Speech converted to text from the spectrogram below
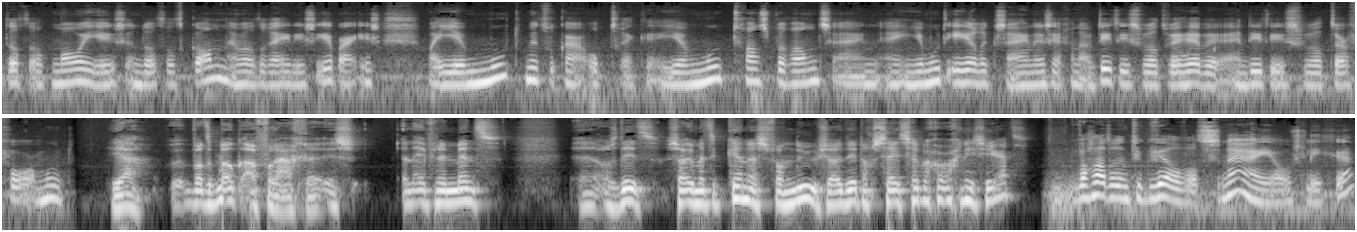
dat dat mooi is en dat dat kan en wat realiseerbaar is. Maar je moet met elkaar optrekken. Je moet transparant zijn en je moet eerlijk zijn en zeggen: Nou, dit is wat we hebben en dit is wat daarvoor moet. Ja, wat ik me ook afvraag is: een evenement als dit, zou je met de kennis van nu, zou dit nog steeds hebben georganiseerd? We hadden natuurlijk wel wat scenario's liggen.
